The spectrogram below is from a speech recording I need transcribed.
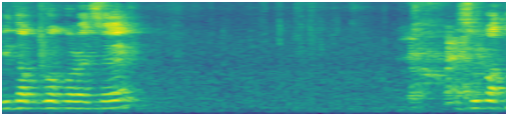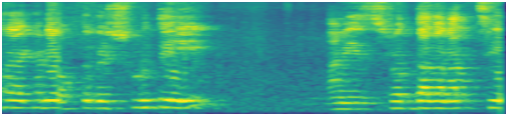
কৃতজ্ঞ করেছে। কিছু কথা এখানে বক্তব্যের শুরুতেই আমি শ্রদ্ধা জানাচ্ছি।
